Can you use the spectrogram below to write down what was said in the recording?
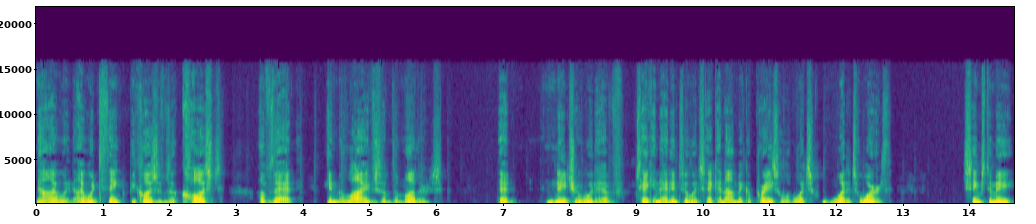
Now, I would I would think because of the cost of that in the lives of the mothers, that nature would have taken that into its economic appraisal of what's what it's worth. Seems to me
